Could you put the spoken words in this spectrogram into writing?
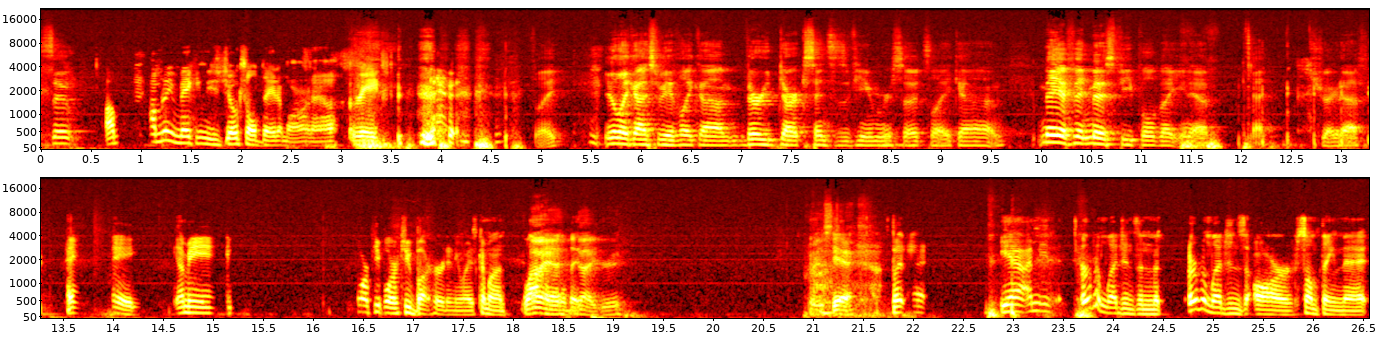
So I'm, I'm gonna be making these jokes all day tomorrow now. Great. you're like us. We have like um very dark senses of humor, so it's like um may offend most people, but you know, eh, shrug it off. Hey, hey, I mean, more people are too butthurt anyways. Come on, Oh laugh a little bit. I agree. Praise Yeah, tech. but uh, yeah, I mean, urban legends and the, urban legends are something that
